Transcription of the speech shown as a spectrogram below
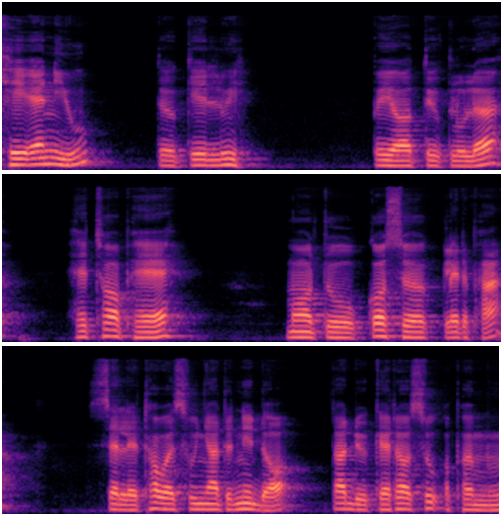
KNU တကေလွီပယောတူကလူလာဟက်ထော့ဖဲမော်တိုကော့ဆာကလက်တဖာဆယ်လက်ထော့ဝဆူညာတနစ်တော့တဒုကေထော့စုအဖမှု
